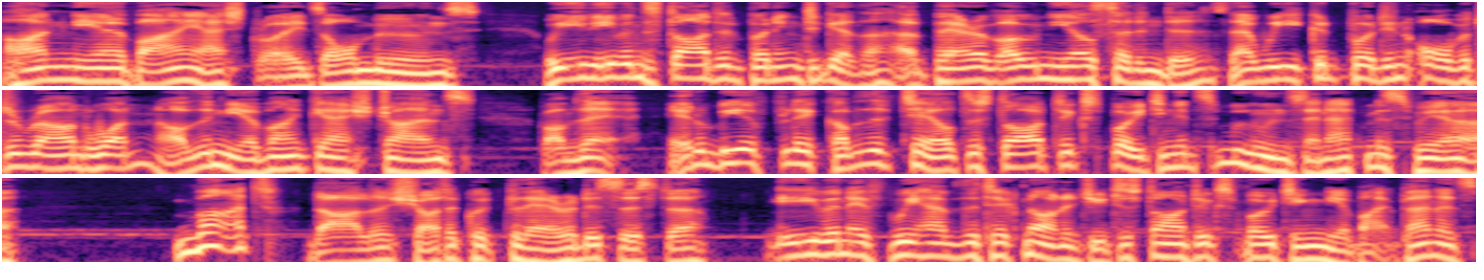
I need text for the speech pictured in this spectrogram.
on nearby asteroids or moons. We've even started putting together a pair of O'Neill cylinders that we could put in orbit around one of the nearby gas giants. From there, it'll be a flick of the tail to start exploiting its moons and atmosphere. But, Darlus shot a quick glare at his sister. Even if we have the technology to start exploiting nearby planets,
